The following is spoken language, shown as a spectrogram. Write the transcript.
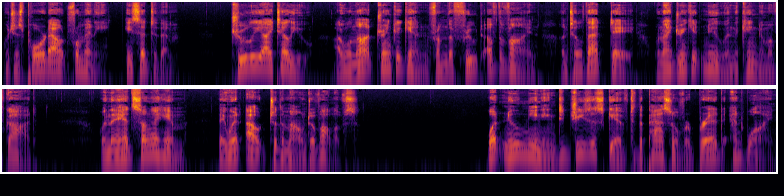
which is poured out for many, he said to them. Truly I tell you, I will not drink again from the fruit of the vine until that day when I drink it new in the kingdom of God. When they had sung a hymn, they went out to the Mount of Olives. What new meaning did Jesus give to the Passover bread and wine?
